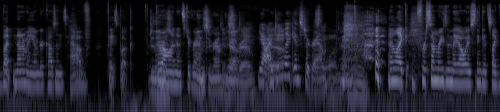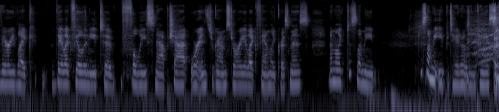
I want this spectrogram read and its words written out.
but none of my younger cousins have Facebook. Do they They're all on Instagram. Instagram. Yeah. Instagram. Yeah, I do that's like the Instagram. one. and like for some reason they always think it's like very like they like feel the need to fully Snapchat or Instagram story like family Christmas. And I'm like, just let me just let me eat potatoes in peace. what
